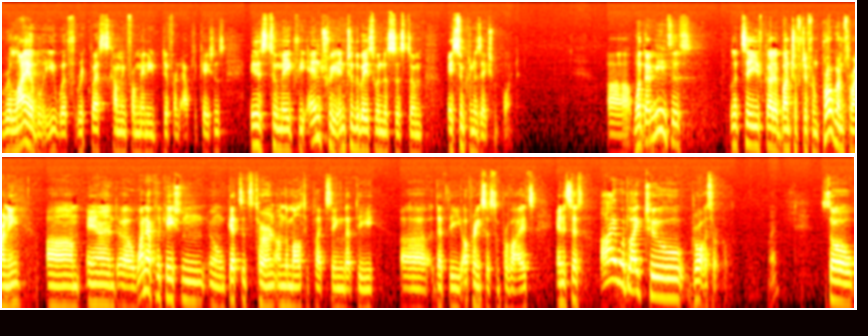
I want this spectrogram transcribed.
reliably with requests coming from many different applications is to make the entry into the base window system a synchronization point. Uh, what that means is, let's say you've got a bunch of different programs running, um, and uh, one application you know, gets its turn on the multiplexing that the, uh, that the operating system provides, and it says, I would like to draw a circle. So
